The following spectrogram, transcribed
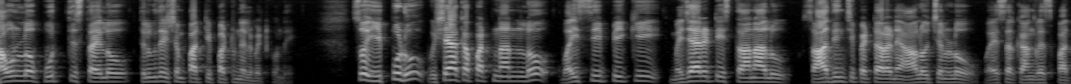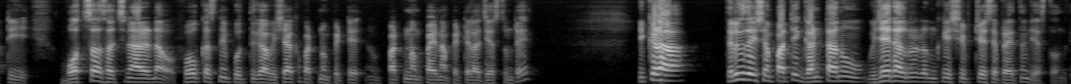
టౌన్లో పూర్తి స్థాయిలో తెలుగుదేశం పార్టీ పట్టు నిలబెట్టుకుంది. సో ఇప్పుడు విశాఖపట్నంలో వైసీపీకి మెజారిటీ స్థానాలు సాధించి పెట్టాలనే ఆలోచనలో వైఎస్ఆర్ కాంగ్రెస్ పార్టీ బొత్స సత్యనారాయణ ఫోకస్ని పూర్తిగా విశాఖపట్నం పెట్టే పట్టణం పైన పెట్టేలా చేస్తుంటే ఇక్కడ తెలుగుదేశం పార్టీ గంటాను విజయనగరంకి షిఫ్ట్ చేసే ప్రయత్నం చేస్తోంది.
